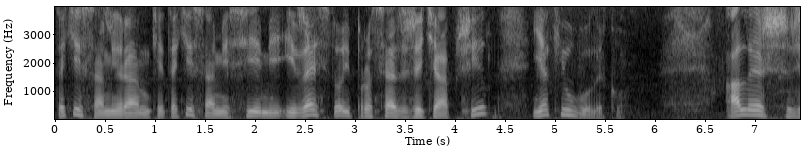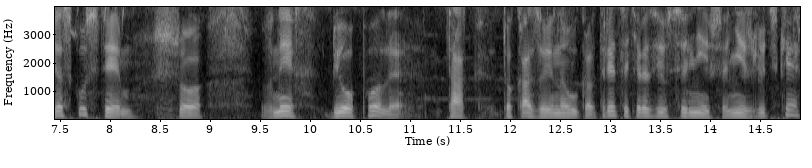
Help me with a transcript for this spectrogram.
Такі самі рамки, такі самі сім'ї і весь той процес життя пчіл, як і у вулику. Але ж в зв'язку з тим, що в них біополе, так доказує наука, в 30 разів сильніше, ніж людське,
